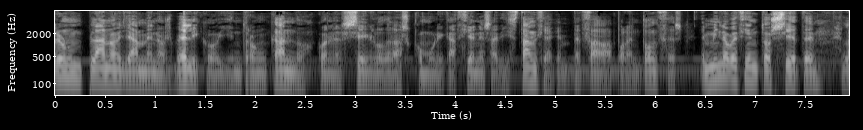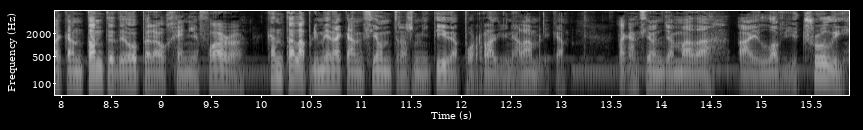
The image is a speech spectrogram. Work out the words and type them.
Pero en un plano ya menos bélico y entroncando con el siglo de las comunicaciones a distancia que empezaba por entonces, en 1907 la cantante de ópera Eugenia Farrar canta la primera canción transmitida por radio inalámbrica. La canción llamada I Love You Truly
